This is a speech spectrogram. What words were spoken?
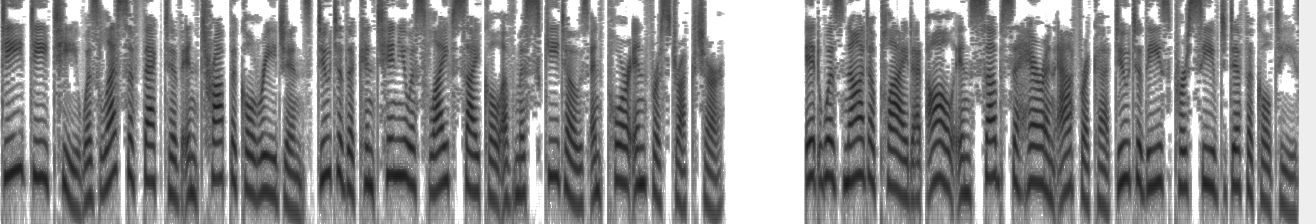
DDT was less effective in tropical regions due to the continuous life cycle of mosquitoes and poor infrastructure. It was not applied at all in sub-Saharan Africa due to these perceived difficulties.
